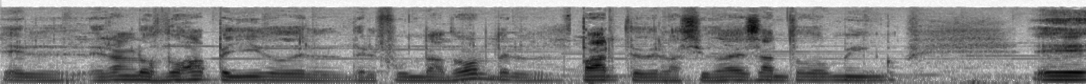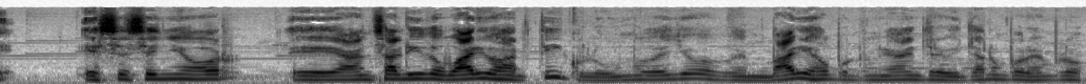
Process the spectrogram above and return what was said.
el, eran los dos apellidos del, fundador, del parte de la ciudad de Santo Domingo. Eh, ese señor, eh, han salido varios artículos, uno de ellos en varias oportunidades entrevistaron, por ejemplo,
